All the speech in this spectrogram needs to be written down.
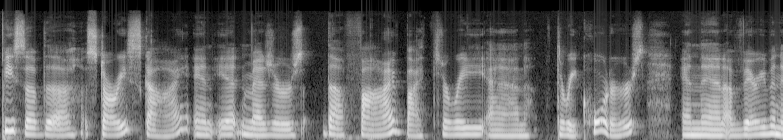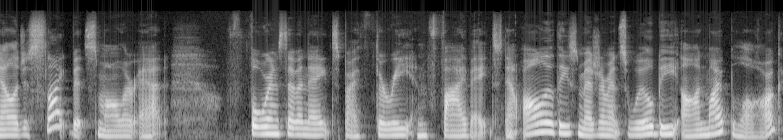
piece of the starry sky and it measures the five by three and three quarters and then a very vanilla just slight bit smaller at four and seven eighths by three and five eighths now all of these measurements will be on my blog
